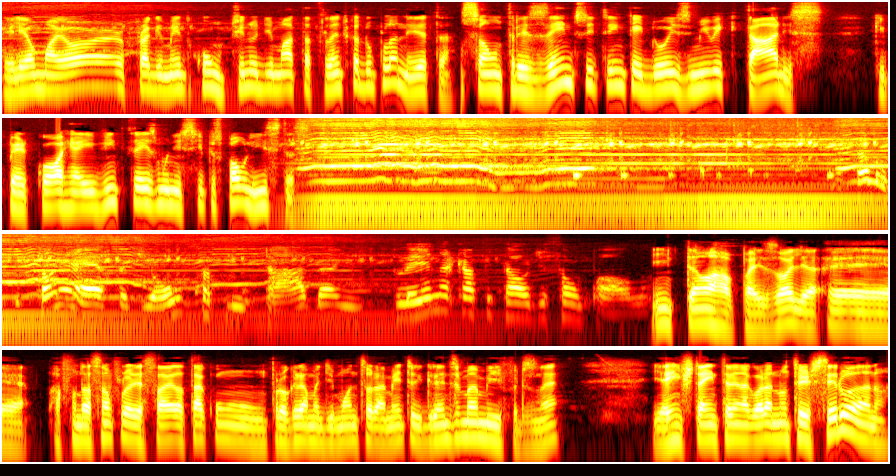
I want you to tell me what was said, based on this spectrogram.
ele é o maior fragmento contínuo de Mata Atlântica do planeta. São 332 mil hectares que percorre aí 23 municípios paulistas. Marcelo, que história é essa de onça pintada em plena capital de São Paulo? Então, rapaz, olha, é, a Fundação Florestal ela está com um programa de monitoramento de grandes mamíferos, né? E a gente está entrando agora no terceiro ano.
